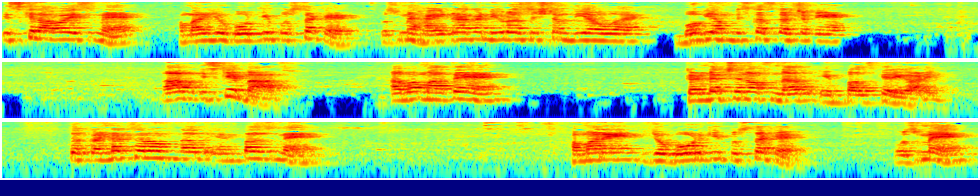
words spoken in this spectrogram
इसके अलावा इसमें हमारी जो बोर्ड की पुस्तक है, उसमें हाइड्रा का न्यूरल सिस्टम दिया हुआ है, वो भी हम डिस्कस कर चुके हैं। अब इसके बाद, अब हम आते हैं कंडक्शन ऑफ़ नर्व इंपल्स के रिगार्डिंग तो कंडक्शन ऑफ़ नर्व इंपल्स में हमारे जो बोर्ड की पुस्तक है, उसमें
